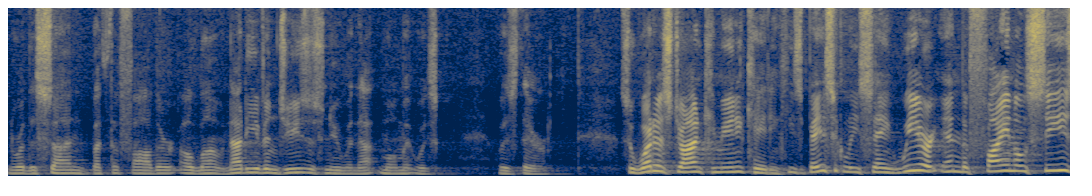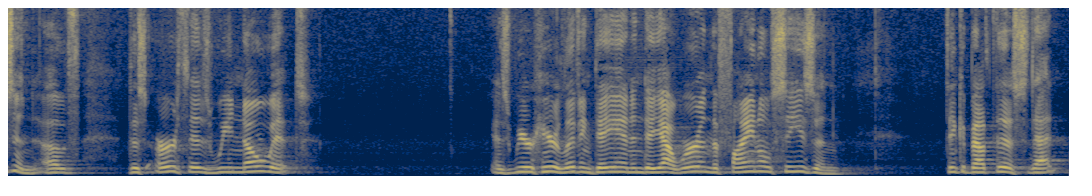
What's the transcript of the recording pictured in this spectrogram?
nor the Son, but the Father alone. Not even Jesus knew when that moment was, was there. So, what is John communicating? He's basically saying we are in the final season of this earth as we know it. As we're here living day in and day out, we're in the final season. Think about this that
